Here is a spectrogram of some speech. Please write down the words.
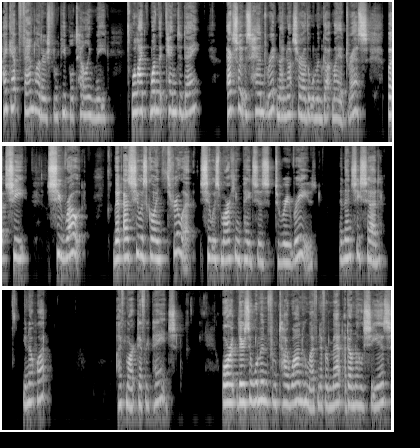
I get fan letters from people telling me, well, like one that came today, actually, it was handwritten. I'm not sure how the woman got my address, but she she wrote that as she was going through it, she was marking pages to reread. And then she said, You know what? I've marked every page. Or there's a woman from Taiwan whom I've never met. I don't know who she is.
